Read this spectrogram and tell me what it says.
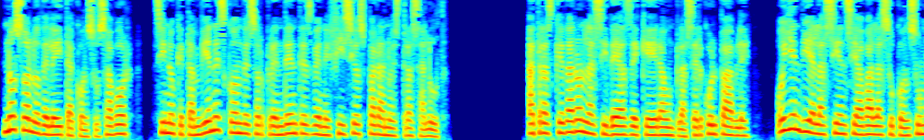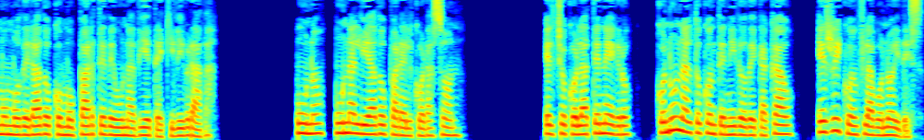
no solo deleita con su sabor, sino que también esconde sorprendentes beneficios para nuestra salud. Atrás quedaron las ideas de que era un placer culpable, hoy en día la ciencia avala su consumo moderado como parte de una dieta equilibrada. 1. Un aliado para el corazón. El chocolate negro, con un alto contenido de cacao, es rico en flavonoides,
